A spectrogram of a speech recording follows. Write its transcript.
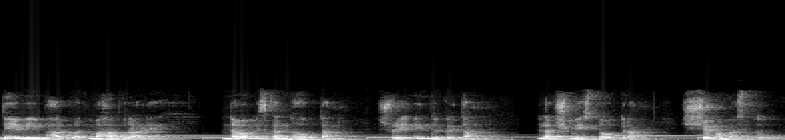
देवी भागवत महापुराणे नवम स्कंधोक्तम श्री इंद्रकृतम लक्ष्मी स्तोत्रम शुभमस्तु।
